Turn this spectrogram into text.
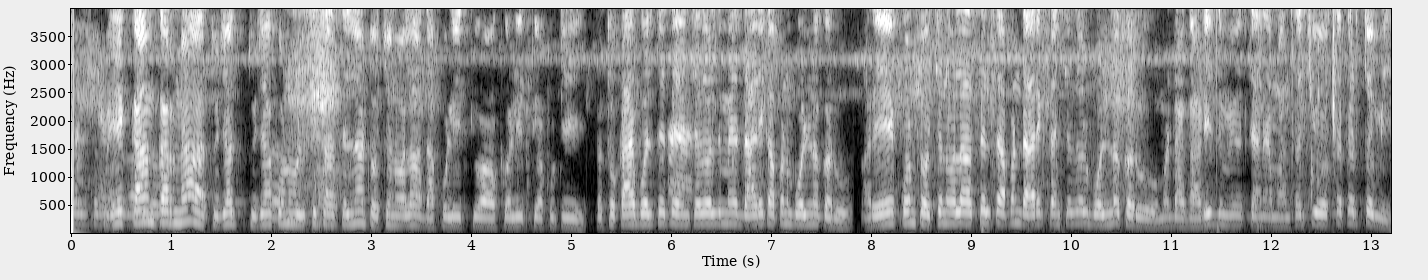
म्हणजे एक काम कर ना तुझ्या तुझ्या कोण ओळखीचा असेल ना टोचनवाला दापोलीत किंवा अकोलीत किंवा कुठेही तर तो काय बोलते ते यांच्याजवळ डायरेक्ट आपण बोलणं करू. अरे कोण टोचनवाला असेल तर आपण डायरेक्ट त्यांच्याजवळ बोलणं करू. मग डा- गाडीत त्या माणसाची व्यवस्था करतो मी.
